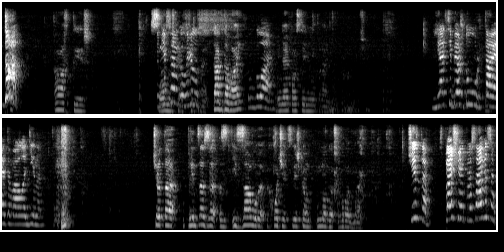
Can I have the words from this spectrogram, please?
Да! Ах ты ж. Ты мне сам говорил Так, давай. Угла. Неправильно говорю ещё. Я тебя жду у рта этого Алладина. Чё-то принцесса из Зауры хочет слишком много в рот брать. Чисто спящая красавица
